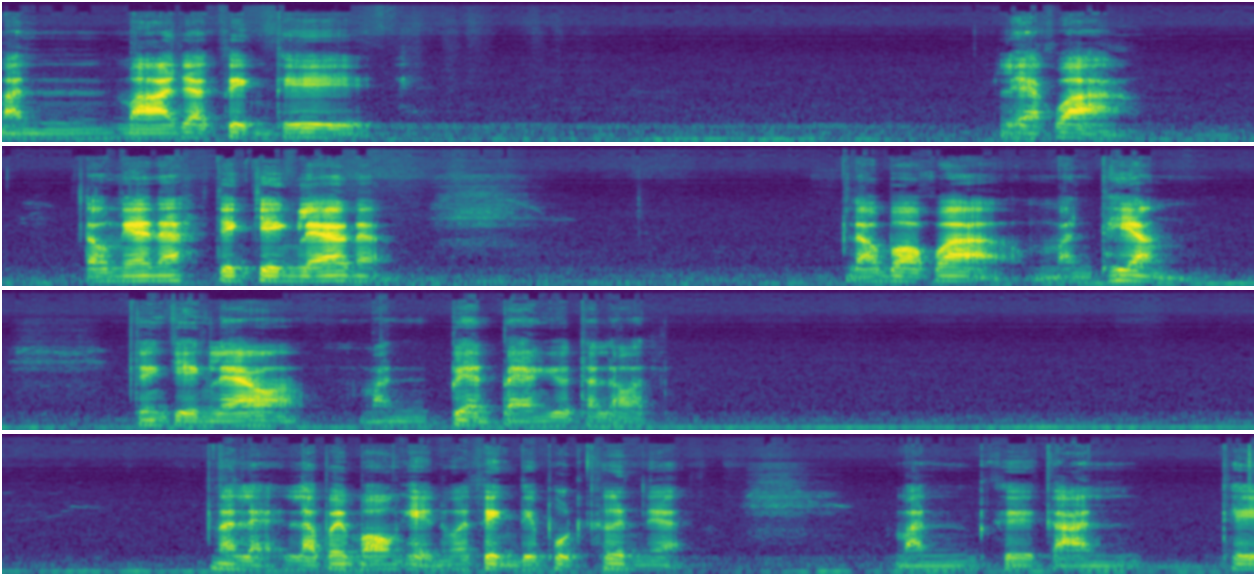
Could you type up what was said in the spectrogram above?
มันมาจากสิ่งที่ เรียกว่า ตรงนี้นะ จริง ๆ แล้วนะเราบอกว่ามันเที่ยง จริง ๆ แล้วมันเปลี่ยนแปลงอยู่ตลอด นั่นแหละ เราไปมองเห็นว่าสิ่งที่ผุดขึ้นเนี่ย มันคือการที่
